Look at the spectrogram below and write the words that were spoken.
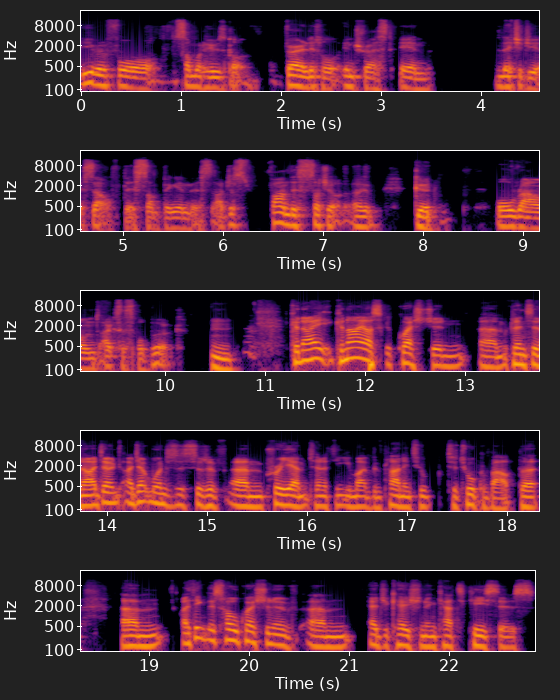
even for someone who's got very little interest in liturgy itself, there's something in this. I just found this such a, a good, all round, accessible book. Hmm. Can I can I ask a question, um, Clinton? I don't I don't want to sort of um, preempt anything you might have been planning to to talk about, but um, I think this whole question of um, education and catechesis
